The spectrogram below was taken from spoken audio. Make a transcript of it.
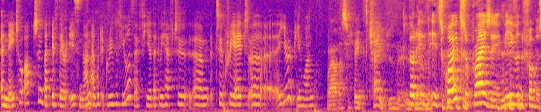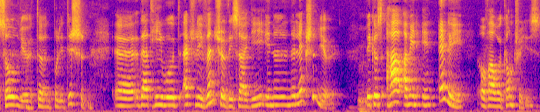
a NATO option, but if there is none, I would agree with Josef here that we have to um, to create uh, a European one. Wow, that's a big change, isn't it? But it, it's quite surprising, even from a soldier turned politician, uh, that he would actually venture this idea in an election year, mm. because how? I mean, in any of our countries,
